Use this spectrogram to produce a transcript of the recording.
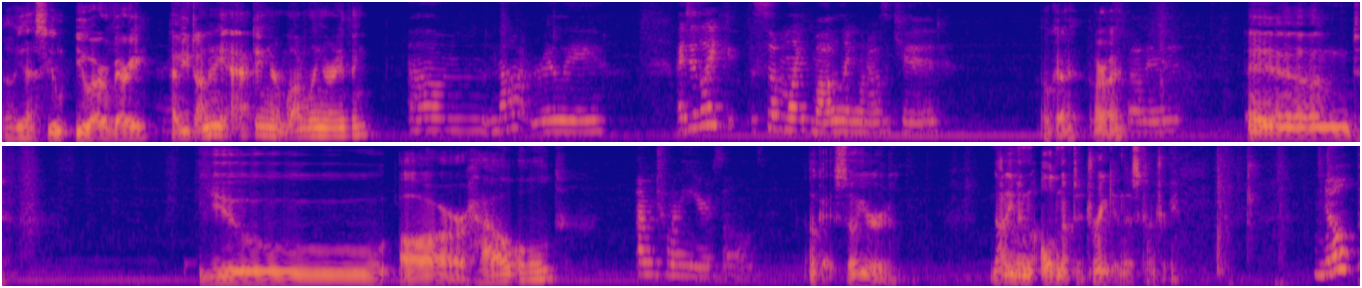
Oh yes, you you are very. Have you done any acting or modeling or anything? Um, not really. I did like some like modeling when I was a kid. Okay, all right. That's about it. And you are how old? I'm 20 years old. Okay, so you're not even old enough to drink in this country. Nope.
